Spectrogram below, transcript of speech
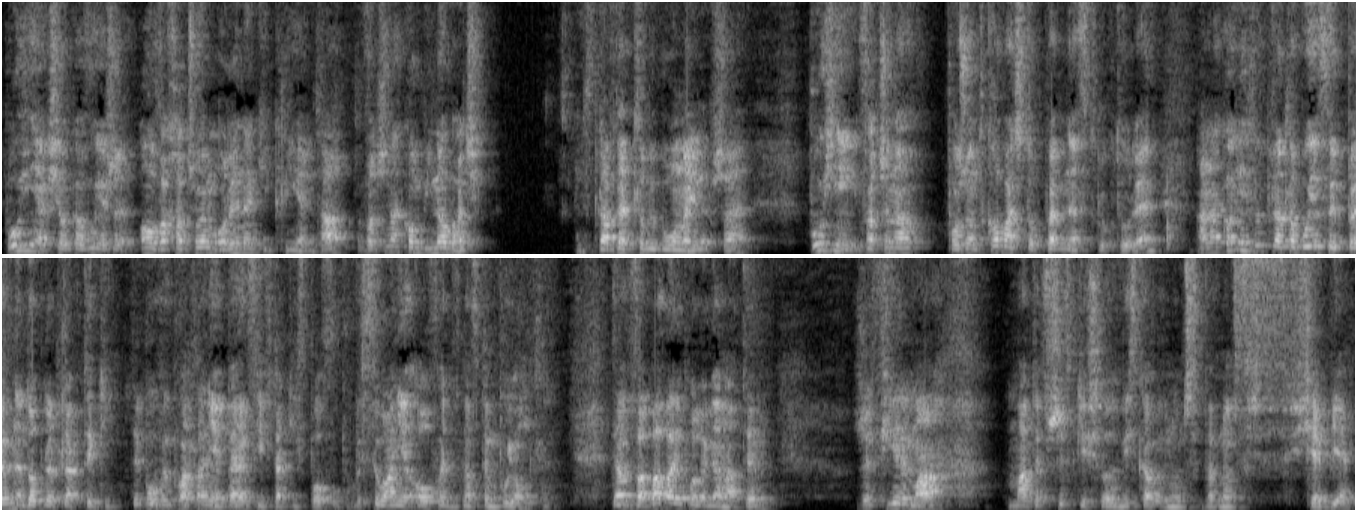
Później, jak się okazuje, że o, zahaczyłem o rynek i klienta, zaczyna kombinować i sprawdzać, co by było najlepsze. Później zaczyna porządkować to pewne struktury, a na koniec wypracowuje sobie pewne dobre praktyki, typu wypłacanie pensji w taki sposób, wysyłanie ofert następujących. Teraz zabawa polega na tym, że firma ma te wszystkie środowiska wewnątrz, wewnątrz siebie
